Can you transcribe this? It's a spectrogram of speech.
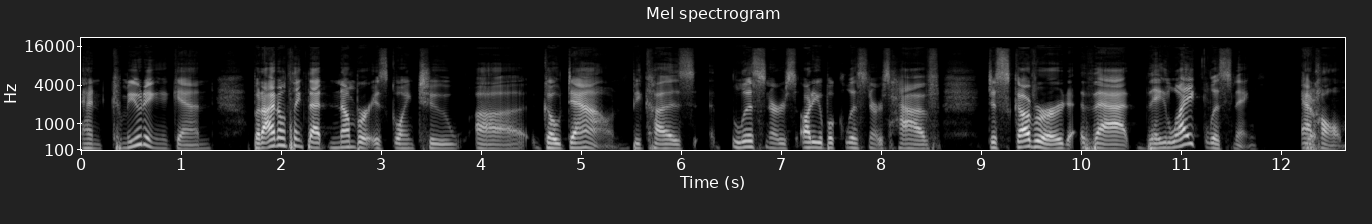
and commuting again. But I don't think that number is going to uh, go down because listeners, audiobook listeners, have discovered that they like listening at home.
